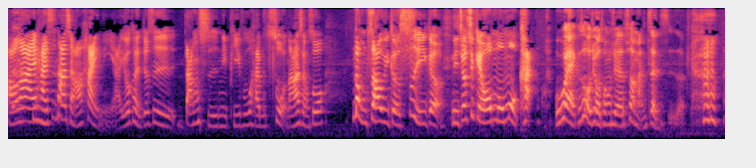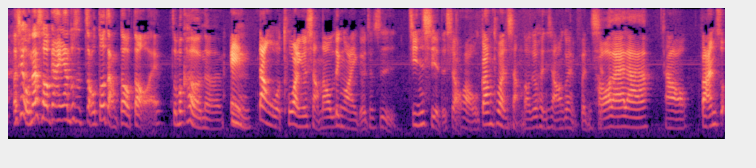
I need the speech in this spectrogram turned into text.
好啦，还是他想要害你啊？有可能就是当时你皮肤还不错，然后他想说弄糟一个是一个，你就去给我抹抹看。不会。可是我觉得我同学算蛮正直的，而且我那时候跟他一样都是都都长痘痘，哎，怎么可能？哎、嗯，但我突然有想到另外一个就是惊血的笑话，我刚突然想到，就很想要跟你分享。好来，来啦，好，反正总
